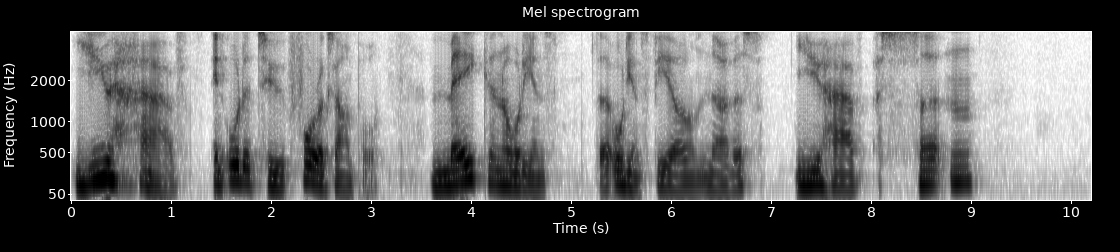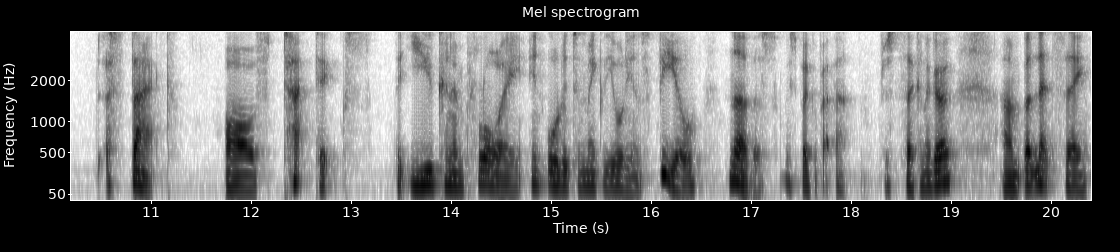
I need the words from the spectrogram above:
you have, in order to, for example, make an audience, the audience feel nervous, you have a certain a stack of tactics that you can employ in order to make the audience feel nervous. We spoke about that just a second ago. Um, but let's say,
